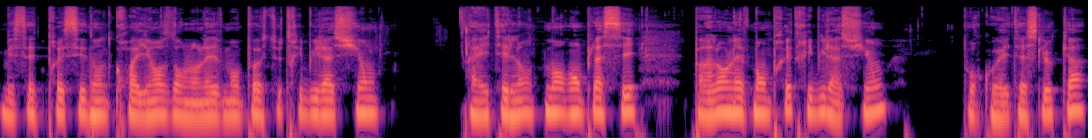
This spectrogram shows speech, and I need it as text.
mais cette précédente croyance dans l'enlèvement post-tribulation a été lentement remplacée par l'enlèvement pré-tribulation. Pourquoi était-ce le cas?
